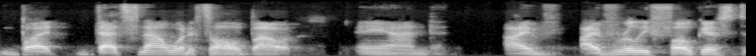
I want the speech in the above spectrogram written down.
but that's not what it's all about. And I've I've really focused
